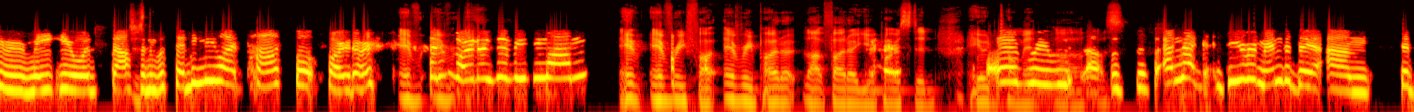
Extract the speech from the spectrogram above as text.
to meet you and stuff, Just and was sending me like passport photos every, every, and photos of his mum. Every every, fo- every photo like photo you posted, he would every comment. Oh, that was just, and that. Do you remember the um the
